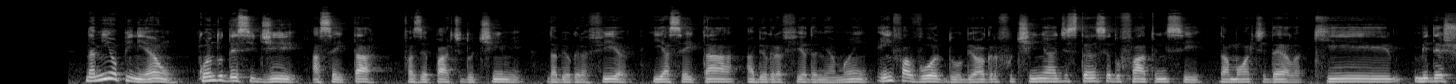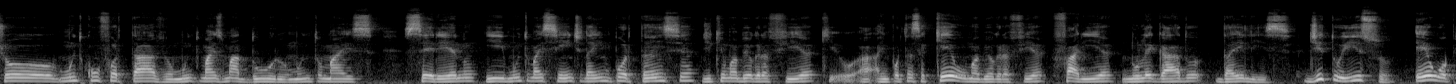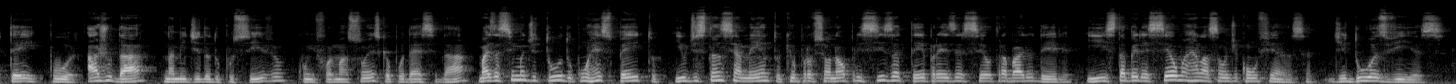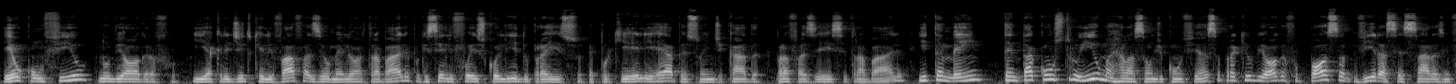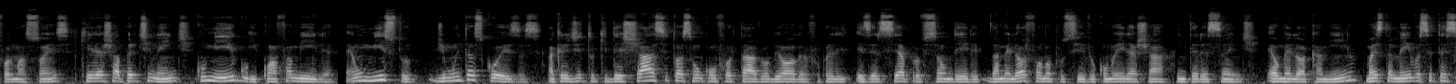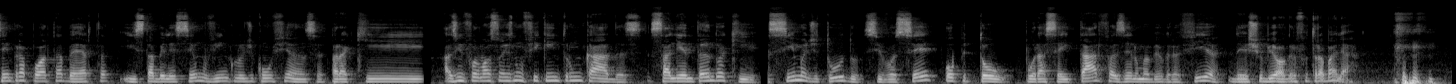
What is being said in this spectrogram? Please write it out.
Na minha opinião, quando decidi aceitar fazer parte do time da biografia e aceitar a biografia da minha mãe, em favor do biógrafo tinha a distância do fato em si, da morte dela, que me deixou muito confortável, muito mais maduro, muito mais sereno e muito mais ciente da importância de que uma biografia, que a, importância que uma biografia faria no legado da Elise. Dito isso, eu optei por ajudar na medida do possível, com informações que eu pudesse dar, mas acima de tudo com respeito e o distanciamento que o profissional precisa ter para exercer o trabalho dele e estabelecer uma relação de confiança de duas vias. Eu confio no biógrafo e acredito que ele vá fazer o melhor trabalho, porque se ele foi escolhido para isso, é porque ele é a pessoa indicada para fazer esse trabalho. E também tentar construir uma relação de confiança para que o biógrafo possa vir acessar as informações que ele achar pertinente comigo e com a família. É um misto de muitas coisas. Acredito que deixar a situação confortável ao biógrafo para ele exercer a profissão dele da melhor forma possível, como ele achar interessante, é o melhor caminho, mas também você ter sempre a porta aberta e estabelecer um vínculo de confiança para que as informações não fiquem truncadas. Salientando aqui, acima de tudo, se você optou por aceitar fazer uma biografia, deixe o biógrafo trabalhar.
